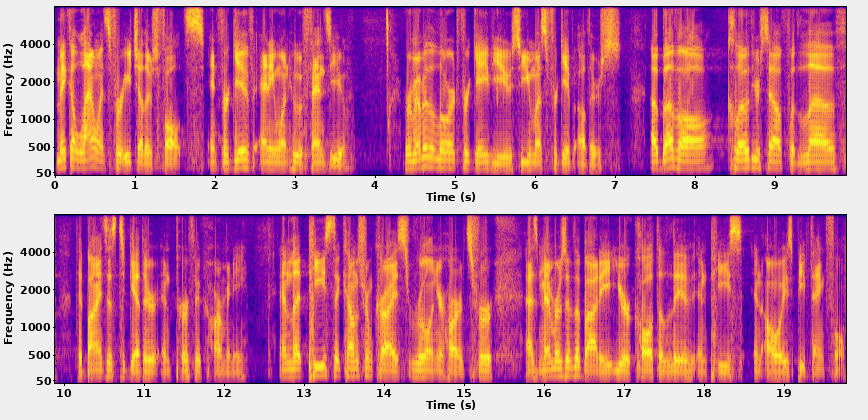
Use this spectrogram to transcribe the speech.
Make allowance for each other's faults, and forgive anyone who offends you. Remember the Lord forgave you, so you must forgive others. Above all, clothe yourself with love that binds us together in perfect harmony. And let peace that comes from Christ rule in your hearts, for as members of the body, you are called to live in peace and always be thankful.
